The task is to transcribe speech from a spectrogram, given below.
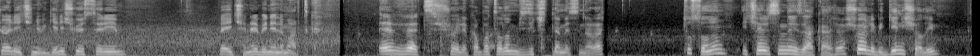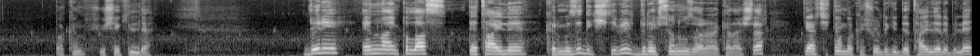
Şöyle içini bir geniş göstereyim. Ve içine binelim artık. Evet şöyle kapatalım bizi kitlemesin araç. Tucson'un içerisindeyiz arkadaşlar. Şöyle bir geniş alayım. Bakın şu şekilde. Deri N9 Plus detaylı kırmızı dikişli bir direksiyonumuz var arkadaşlar. Gerçekten bakın şuradaki detayları bile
